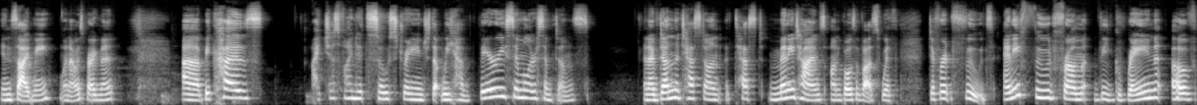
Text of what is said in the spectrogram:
inside me when I was pregnant. Uh, because I just find it so strange that we have very similar symptoms and I've done the test on test many times on both of us with different foods. Any food from the grain of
